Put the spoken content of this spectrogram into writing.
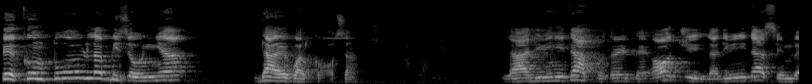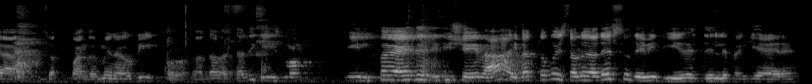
per comporla bisogna dare qualcosa. La divinità potrebbe, oggi la divinità sembra, quando almeno ero piccolo, quando andavo al catechismo, il prete ti diceva, ah, hai fatto questo, allora adesso devi dire delle preghiere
